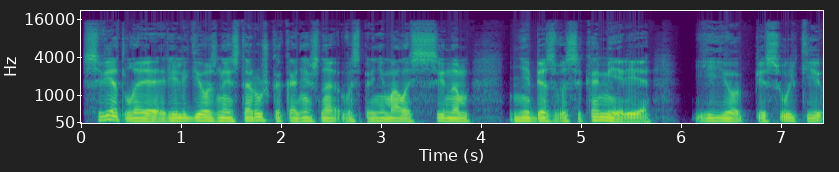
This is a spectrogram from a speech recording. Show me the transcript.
Светлая религиозная старушка, конечно, воспринималась сыном не без высокомерия. Ее писульки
